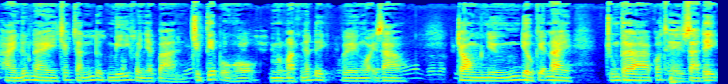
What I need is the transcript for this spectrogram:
Hai nước này chắc chắn được Mỹ và Nhật Bản trực tiếp ủng hộ một mặt nhất định về ngoại giao. Trong những điều kiện này, chúng ta có thể giả định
